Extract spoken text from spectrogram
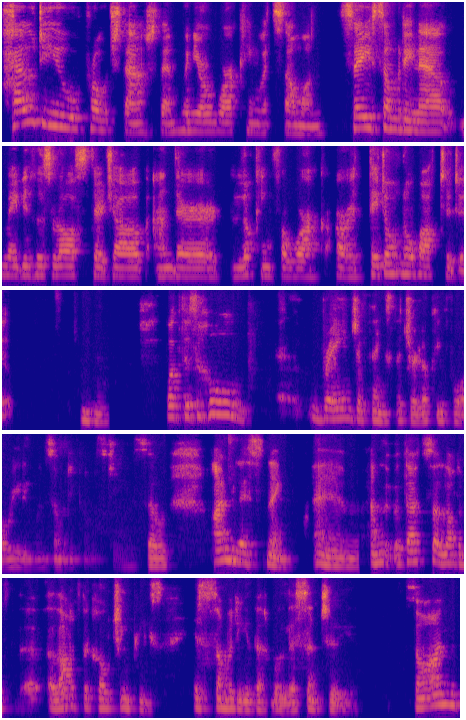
How do you approach that then when you're working with someone? Say somebody now, maybe who's lost their job and they're looking for work or they don't know what to do. Mm-hmm. Well, there's a whole range of things that you're looking for really when somebody comes to you. So I'm listening, um, and that's a lot of a lot of the coaching piece is somebody that will listen to you. So I'm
